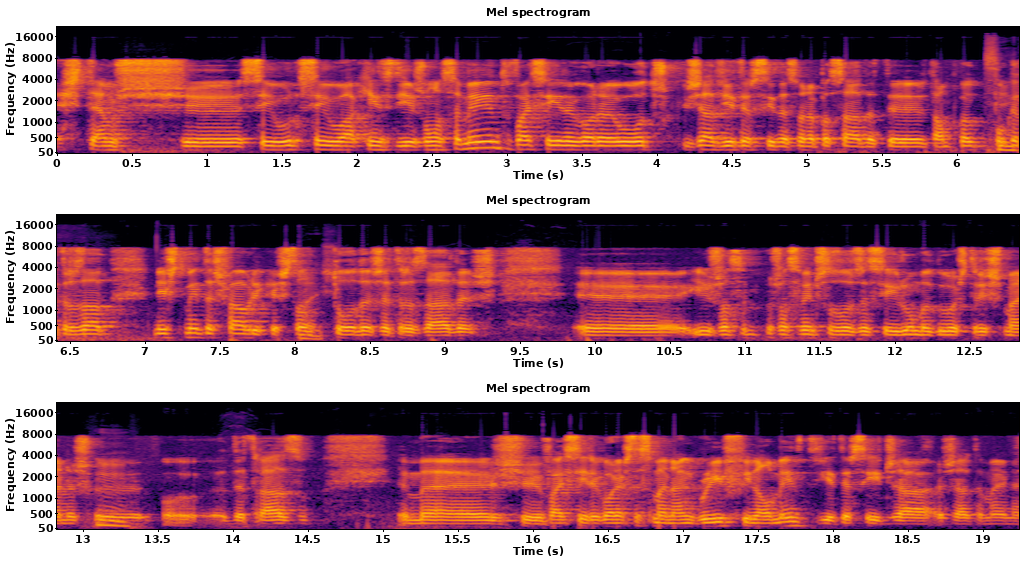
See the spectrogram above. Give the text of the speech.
estamos, eh, saiu, saiu há 15 dias um lançamento, vai sair agora outro que já devia ter sido a semana passada, está um pouco, pouco atrasado. Neste momento as fábricas estão pois. todas atrasadas uh, e os, os lançamentos todos a sair uma, duas, três semanas hum. de atraso, mas vai sair agora esta semana Angry finalmente, devia ter saído já, já também na,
